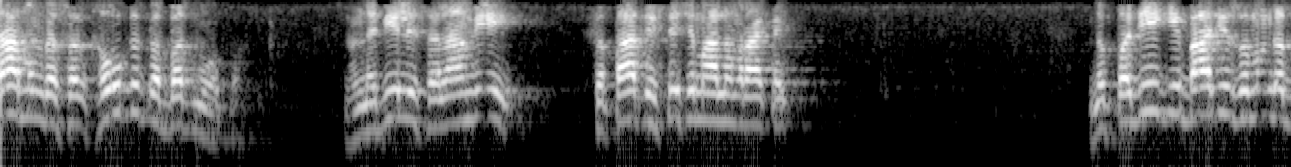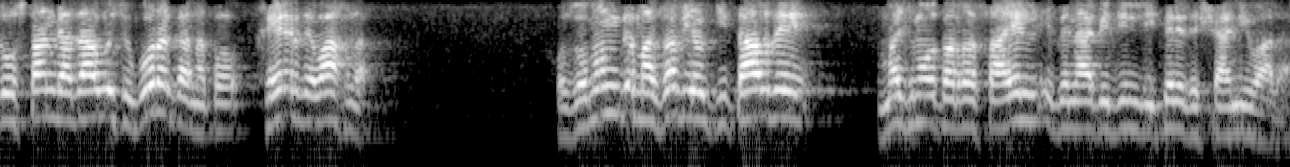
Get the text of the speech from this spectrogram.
دا مونږ سره خو کې بد مو په نبی علیہ السلام وی صفات اشته چې معلوم راکړي نو پدې کې بعضي زمونږ دوستان بیا دا وایي چې ګوره کنه په خیر دی واخله خو زمونږ د مذهب یو کتاب دی مجموع الرسائل ابن عابدین لیکل د شانی والا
